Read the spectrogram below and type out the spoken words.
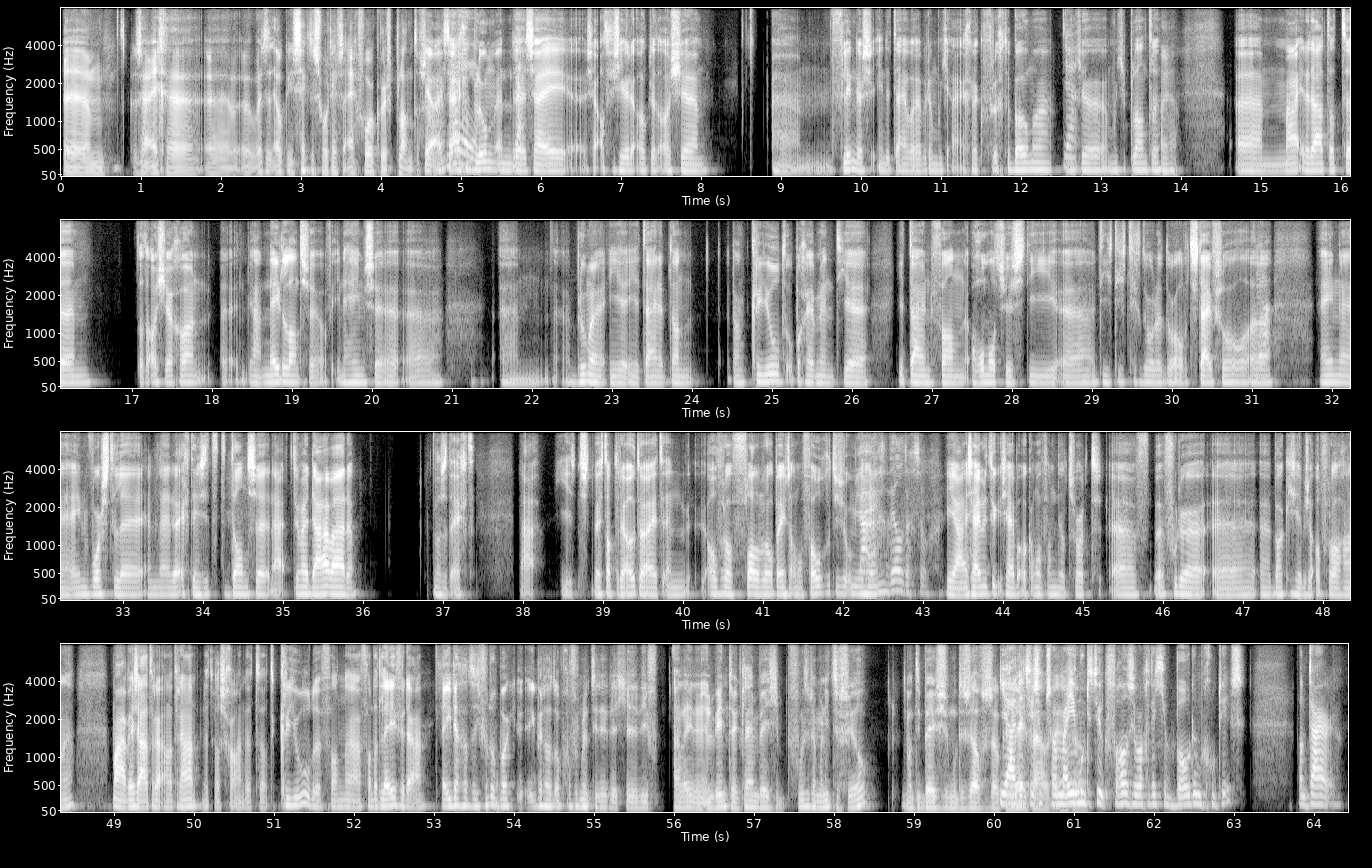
ehm, zijn eigen, eh, hoe heet het, elke insectensoort heeft zijn eigen voorkeursplant of zo. Ja, heeft zijn Ja, eigen ja, bloem. En Ja. eh, zij, zij adviseerde ook dat als je ehm, vlinders in de tuin wil hebben, dan moet je eigenlijk vruchtenbomen Ja. moet je, moet je planten. Oh, ja. Ehm, maar inderdaad, dat, ehm, dat als je gewoon ja, Nederlandse of inheemse eh, ehm, eh, bloemen in je, in je tuin hebt, dan, dan krioelt op een gegeven moment je, je tuin van hommeltjes die, eh, die, die zich door, door al het stijfsel eh, Ja. heen, eh, heen worstelen en er echt in zitten te dansen. Nou, toen wij daar waren, was het echt. Nou, je, wij stapten de auto uit en overal fladderden opeens allemaal vogeltjes om je Ja, heen. geweldig toch? Ja, en zij hebben natuurlijk, zij hebben ook allemaal van dat soort voederbakjes hebben ze overal hangen. Maar wij zaten er aan het raam. Dat was gewoon dat, dat krioelde van, eh, van het leven daar. Ja, ik dacht dat die voedselbak, ik ben altijd opgevoed met het idee dat je die alleen in de winter een klein beetje voederen, maar niet te veel. Want die beestjes moeten zelf dus ook Ja, dat is ook zo. Maar je moet natuurlijk vooral zorgen dat je bodem goed is. Want daar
